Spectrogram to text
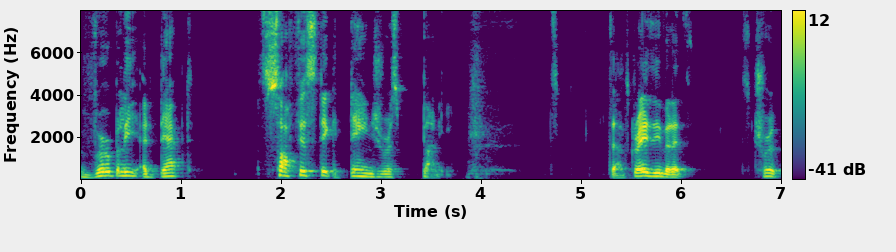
verbally adept, sophistic, dangerous bunny. Sounds crazy, but it's, it's true.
